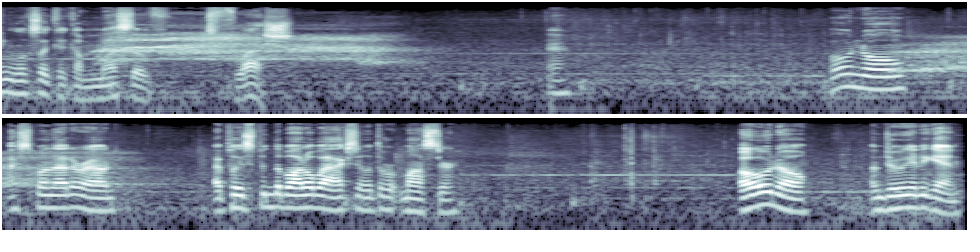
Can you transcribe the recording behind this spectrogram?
Thing looks like, like a mess of flesh. Okay. Oh no. I spun that around. I played spin the bottle by accident with the monster. Oh no. I'm doing it again.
